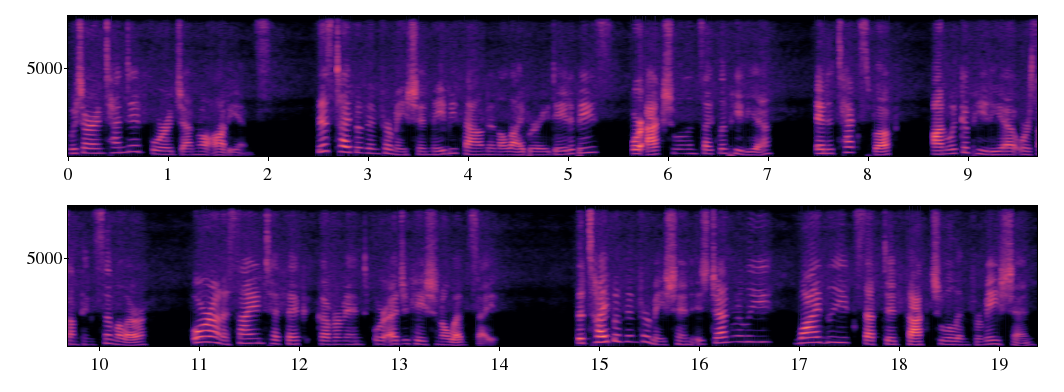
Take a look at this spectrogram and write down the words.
which are intended for a general audience. This type of information may be found in a library database or actual encyclopedia, in a textbook, on Wikipedia or something similar, or on a scientific, government, or educational website. The type of information is generally widely accepted factual information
